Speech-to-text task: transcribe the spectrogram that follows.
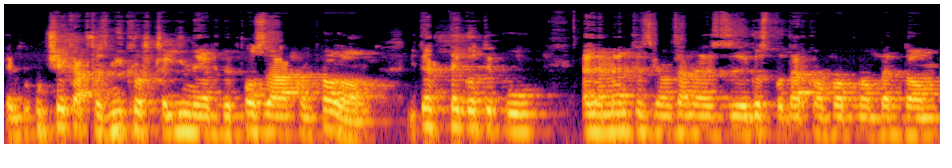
jakby ucieka przez mikroszczeliny jakby poza kontrolą. I też tego typu elementy związane z gospodarką wodną będą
